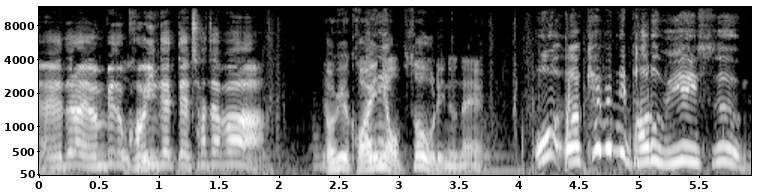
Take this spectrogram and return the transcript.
야 얘들아 연비도 어디? 거인 될 때 찾아봐 여기 거인이 아니. 없어 우리 눈에. 어? 나 케빈님 바로 위에 있음.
